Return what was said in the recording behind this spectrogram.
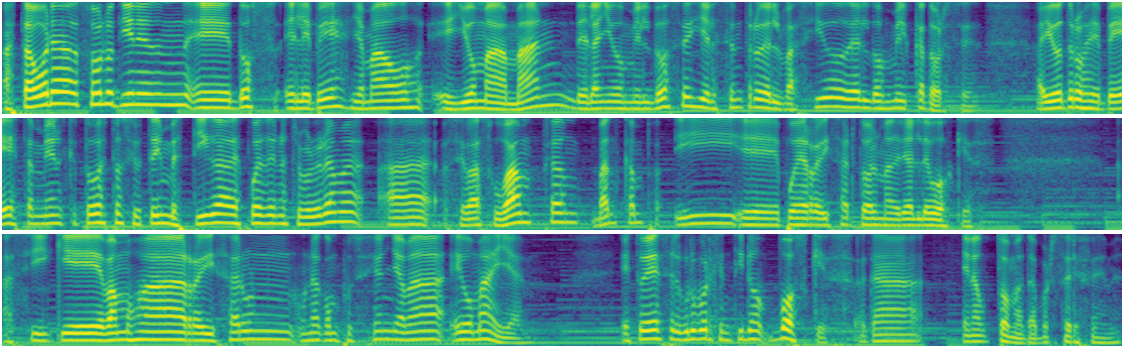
Hasta ahora solo tienen eh, dos LPs llamados eh, Yoma Man del año 2012 y El Centro del Vacío del 2014. Hay otros EPs también, que todo esto si usted investiga después de nuestro programa, ah, se va a su Bandcamp, y eh, puede revisar todo el material de bosques. Así que vamos a revisar un- una composición llamada Eomaya. Esto es el grupo argentino Bosques, acá en Autómata por Ser FM.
